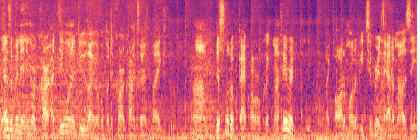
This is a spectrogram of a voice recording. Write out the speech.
there hasn't been any more car. I do want to do like a whole bunch of car content. Like, um, just a little background real quick. My favorite like automotive YouTuber is Adam LZ.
